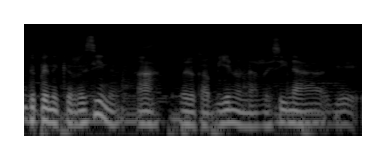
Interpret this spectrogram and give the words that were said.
Depende qué resina. Ah, pero que viene una resina que...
